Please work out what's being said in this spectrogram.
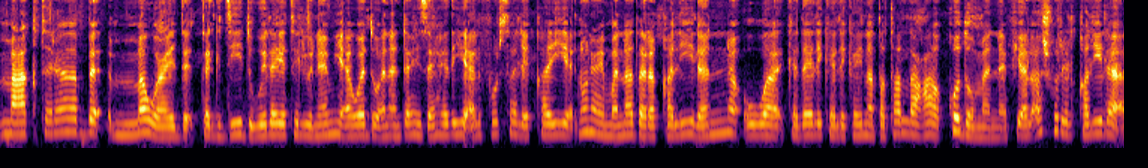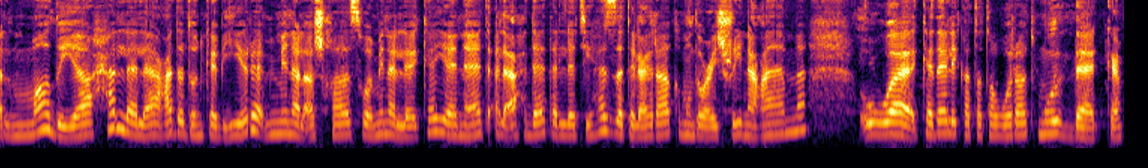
مع اقتراب موعد تجديد ولاية اليونامي أود أن أنتهز هذه الفرصة لكي ننعم النظر قليلا وكذلك لكي نتطلع قدما. في الأشهر القليلة الماضية حلل عدد كبير من الأشخاص ومن الكيانات الأحداث التي هزت العراق منذ عشرين عام وكذلك تطورات منذ ذاك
